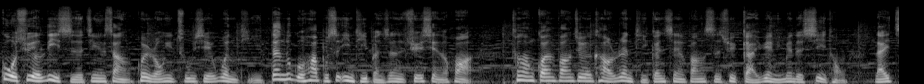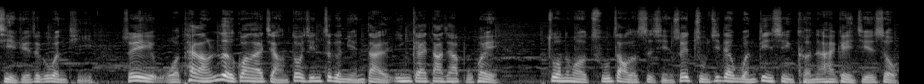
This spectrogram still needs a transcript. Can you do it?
过去的历史的经验上会容易出一些问题。但如果它不是硬体本身的缺陷的话，通常官方就会靠韧体更新的方式去改变里面的系统来解决这个问题。所以我太郎乐观来讲，都已经这个年代了，应该大家不会。做那么粗糙的事情，所以主机的稳定性可能还可以接受。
